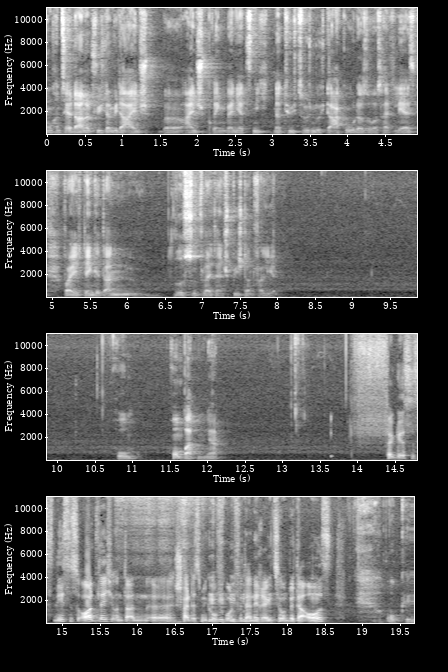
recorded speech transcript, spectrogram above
und kannst ja da natürlich dann wieder einsp äh, einspringen, wenn jetzt nicht natürlich zwischendurch Akku oder sowas halt leer ist, weil ich denke, dann wirst du vielleicht deinen Spielstand verlieren. Home? Home-Button, ja. Vergiss es, lies es ordentlich und dann äh, schalte das Mikrofon für deine Reaktion bitte aus. Okay.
